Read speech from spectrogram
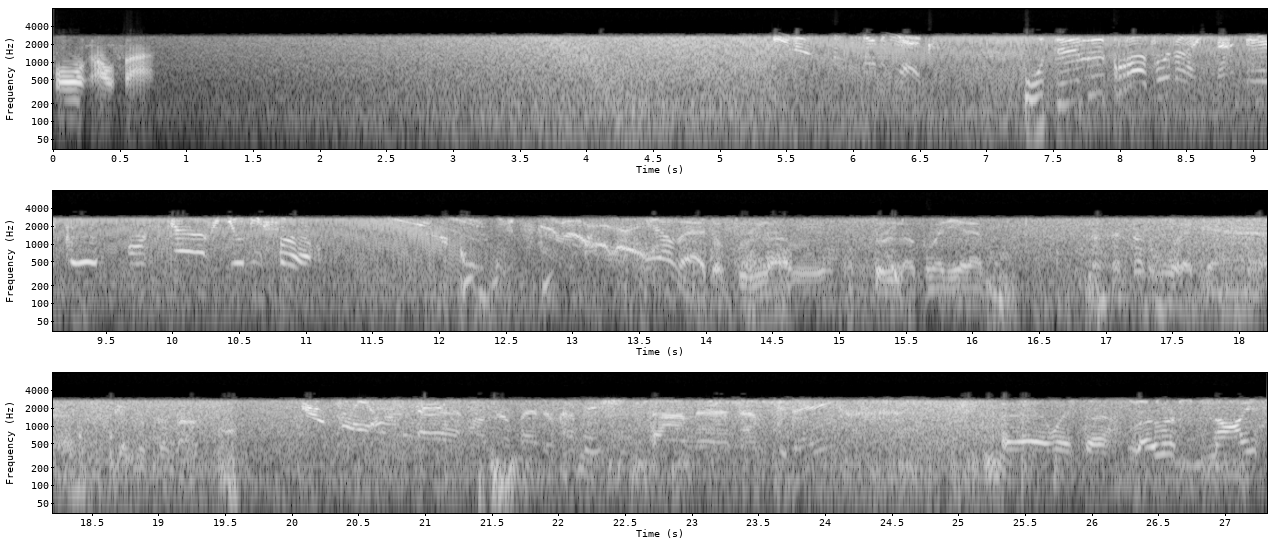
4 Alpha. Hotel Bravo 9, Echo Oscar Uniform. Ja, wij zullen, zullen ook weer hier een. Dat is toch een. Lower noise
